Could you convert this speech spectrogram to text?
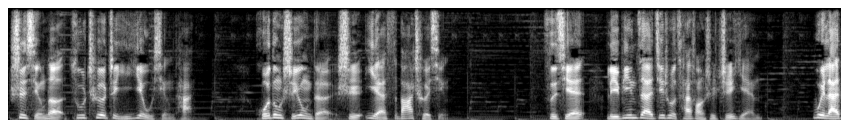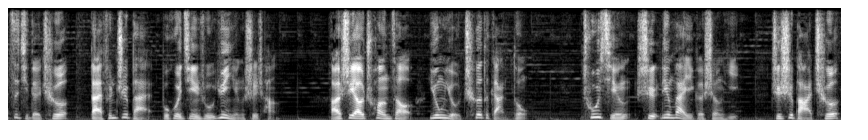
试行了租车这一业务形态。活动使用的是 ES 八车型。此前，李斌在接受采访时直言。未来自己的车百分之百不会进入运营市场，而是要创造拥有车的感动。出行是另外一个生意，只是把车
